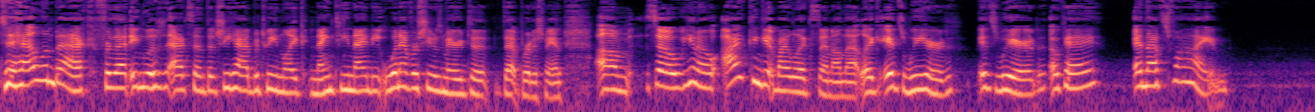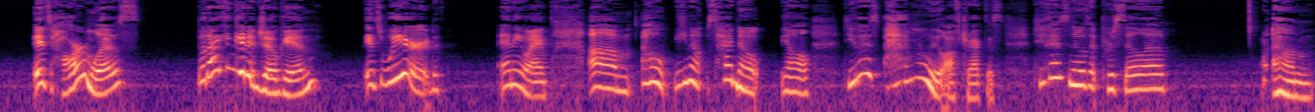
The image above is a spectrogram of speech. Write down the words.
to hell and back for that English accent that she had between like 1990, whenever she was married to that British man. Um, so, you know, I can get my licks in on that. Like, it's weird. It's weird, okay? And that's fine. It's harmless, but I can get a joke in. It's weird. Anyway, um, oh, you know, side note, y'all, do you guys, I'm really off track this. Do you guys know that Priscilla, um,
